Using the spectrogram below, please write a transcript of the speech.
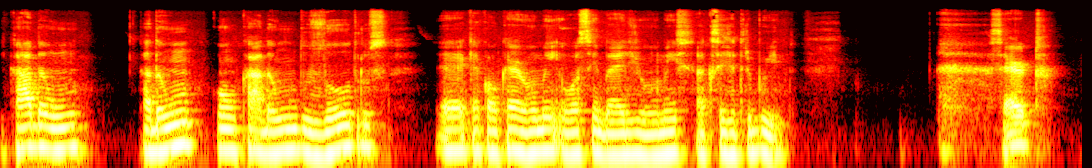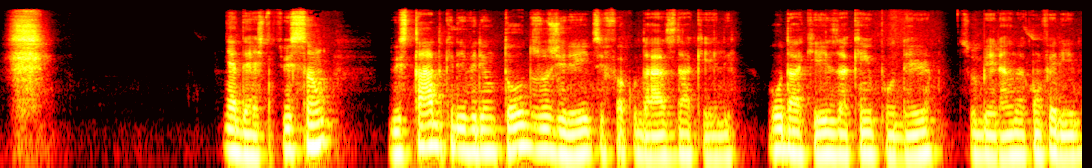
E cada um, cada um com cada um dos outros, é, que é qualquer homem ou assembleia de homens a que seja atribuído. Certo? É desta instituição do Estado que deveriam todos os direitos e faculdades daquele ou daqueles a quem o poder soberano é conferido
